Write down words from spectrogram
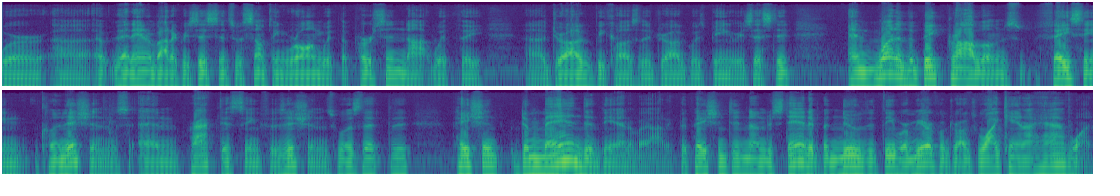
were, uh, that antibiotic resistance was something wrong with the person, not with the uh, drug because the drug was being resisted. And one of the big problems facing clinicians and practicing physicians was that the patient demanded the antibiotic. The patient didn't understand it but knew that these were miracle drugs. Why can't I have one?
